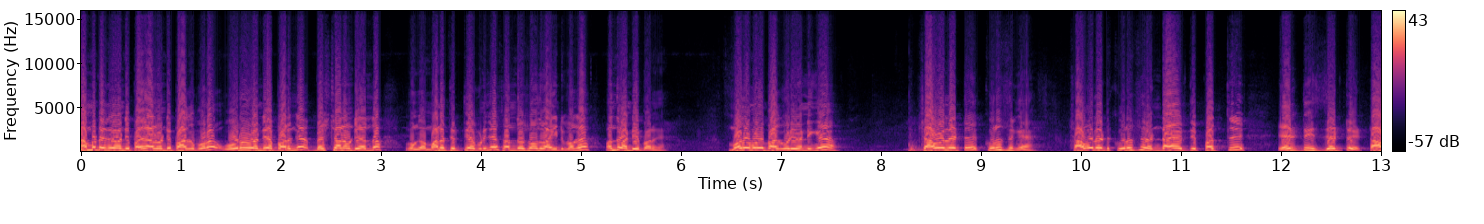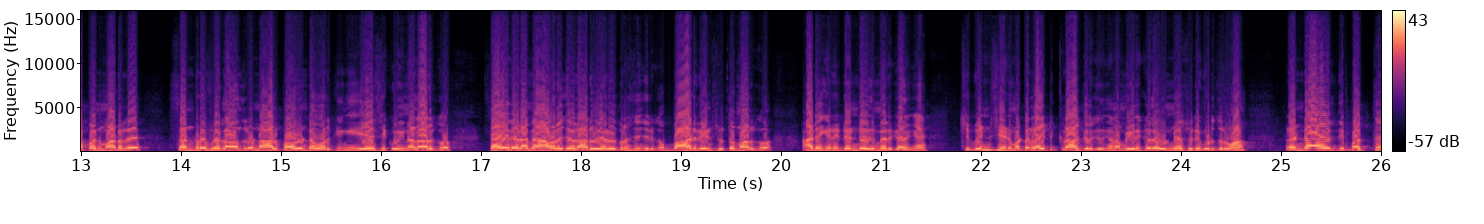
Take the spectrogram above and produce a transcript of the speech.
நம்மகிட்ட இருக்கிற வண்டி பதினாலு வண்டி பார்க்க போகிறோம் ஒரு ஒரு வண்டியாக பாருங்கள் பெஸ்ட்டான வண்டியாக இருந்தால் உங்கள் மன திருப்தியாக முடிஞ்சால் சந்தோஷமாக வந்து வாங்கிட்டு போங்க. வந்து வண்டியை பாருங்கள் முத முதல் பார்க்கக்கூடிய வண்டிங்க சவர்லெட்டு குருசுங்க. சவர்லெட் குருசு ரெண்டாயிரத்தி பத்து LT Z top end model sunroof எல்லாம் வந்துடும் நாலு power window working AC cooling நல்லா இருக்கும் டயர் எல்லாமே ஆவரேஜ் ஒரு அறுபது எழுபது பர்சன்டேஜ் இருக்கும். பாடி லைன் சுத்தமாக இருக்கும். அடிக்கடி டெண்ட் எதுவுமே இருக்காதுங்க. விண்ட்ஷீட் மட்டும் லைட் கிராக் இருக்குதுங்க. நம்ம இருக்கிறத உண்மையாக சொல்லி கொடுத்துருவோம். ரெண்டாயிரத்தி பத்து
